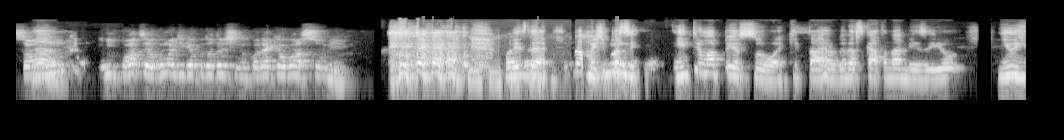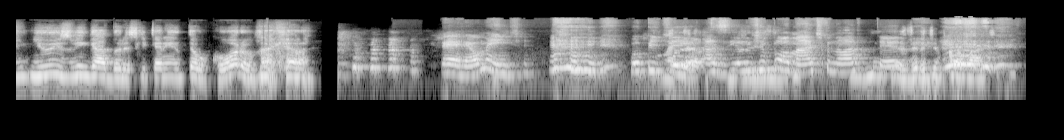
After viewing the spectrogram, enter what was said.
Só Ah. nunca, em hipótese alguma, diga pro Doutor Destino, quando é que eu vou assumir? Pois é. Não, mas tipo assim, entre uma pessoa que tá jogando as cartas na mesa e, o, e, os, e os Vingadores que querem o teu couro, aquela. É, realmente. Vou pedir Mas é. asilo diplomático na Latéria. Exílio diplomático.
